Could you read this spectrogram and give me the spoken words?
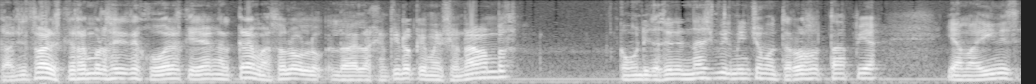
Gabriel Flores, ¿qué ramos de jugadores que llegan al crema? Solo lo, del argentino que mencionábamos. Comunicaciones Nashville, Mincho Monterroso, Tapia y Amarines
